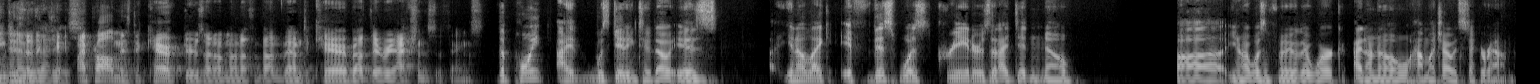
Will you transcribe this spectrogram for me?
you problem is that who that cha- is. my problem is the characters. I don't know enough about them to care about their reactions to things. the point I was getting to though is, you know, like if this was creators that I didn't know, uh, you know, I wasn't familiar with their work. I don't know how much I would stick around.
